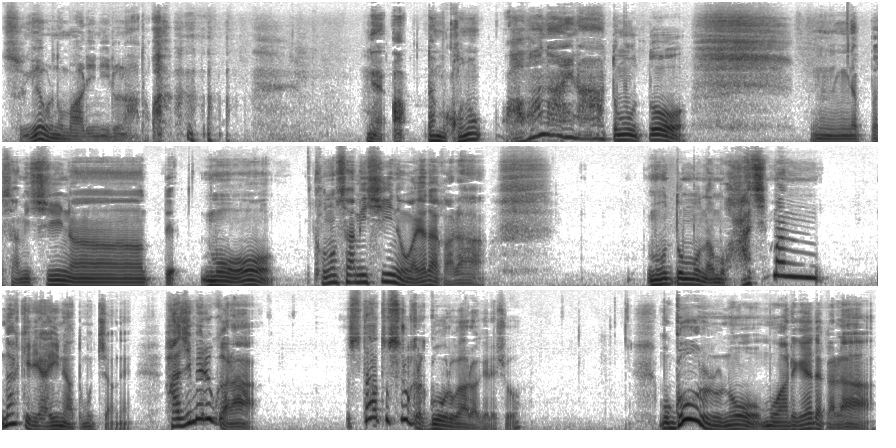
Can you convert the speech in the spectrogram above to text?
すげえ俺の周りにいるなとか。ね、あ、でもこの合わないなと思うと、うん、やっぱ寂しいなって。もう、この寂しいのが嫌だから、もと思うのはもう始まんなけりゃいいなと思っちゃうね。始めるから、スタートするからゴールがあるわけでしょもうゴールの、もうあれが嫌だから、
